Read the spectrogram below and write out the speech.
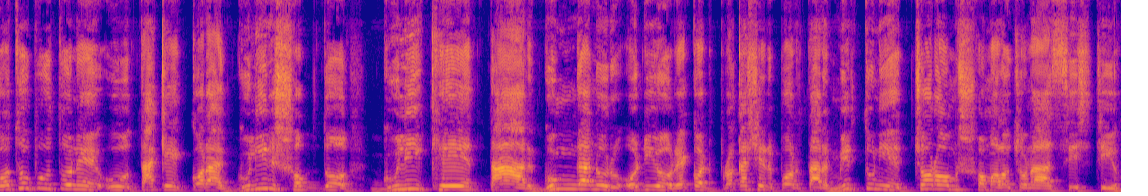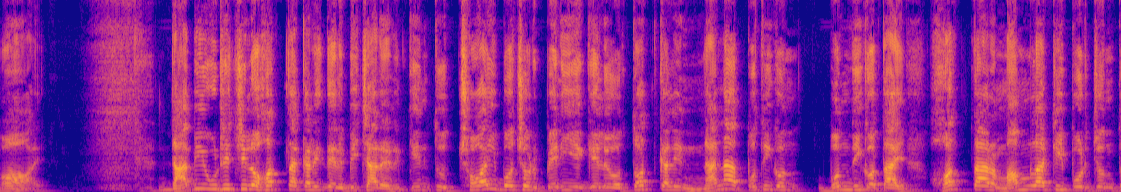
কথোপকথনে ও তাকে করা গুলির শব্দ, গুলি খেয়ে তার গুঙ্গানুর অডিও রেকর্ড প্রকাশের পর তার মৃত্যু নিয়ে চরম সমালোচনা সৃষ্টি হয়। দাবি উঠেছিল হত্যাকারীদের বিচারের, কিন্তু ছয় বছর পেরিয়ে গেলেও তৎকালীন নানা প্রতিবন্ধকতায় হত্যার মামলাটি পর্যন্ত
